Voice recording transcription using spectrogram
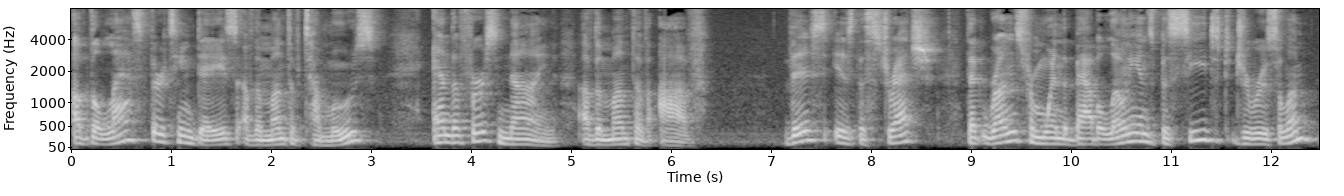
of the last 13 days of the month of Tammuz and the first nine of the month of Av. This is the stretch that runs from when the Babylonians besieged Jerusalem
